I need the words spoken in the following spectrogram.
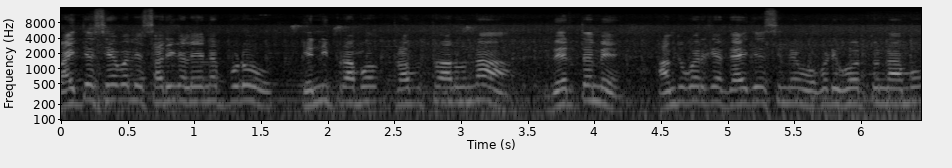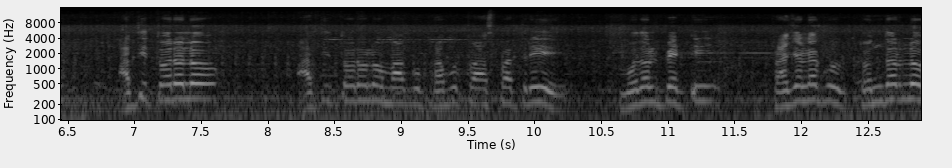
వైద్య సేవలు సరిగా లేనప్పుడు ఎన్ని ప్రభుత్వాలు ఉన్న వ్యర్థమే. అందుకొరకే దయచేసి మేము ఒకటి కోరుతున్నాము. అతి త్వరలో అతి త్వరలో మాకు ప్రభుత్వ ఆసుపత్రి మొదలుపెట్టి ప్రజలకు తొందరలో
